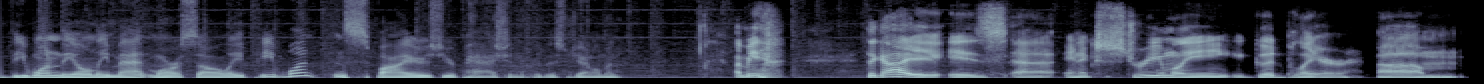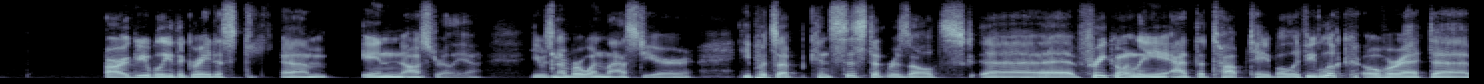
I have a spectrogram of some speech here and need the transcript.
The one, the only Matt Morisali. Pete, what inspires your passion for this gentleman? I mean, the guy is uh, an extremely good player. Um, arguably the greatest um, in Australia. He was number one last year. He puts up consistent results, uh, frequently at the top table. If you look over at uh,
